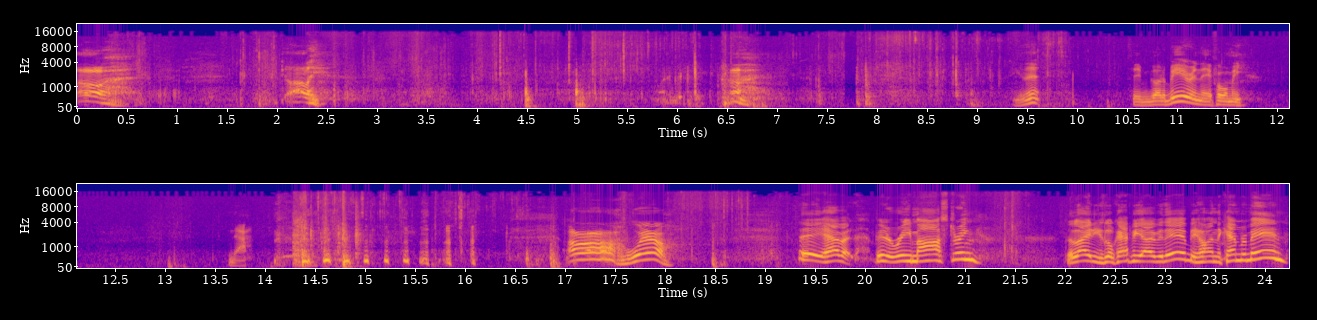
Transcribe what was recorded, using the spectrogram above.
Oh, golly. Look at that. It's even got a beer in there for me. Nah. oh, well. There you have it. Bit of remastering. The ladies look happy over there behind the cameraman.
